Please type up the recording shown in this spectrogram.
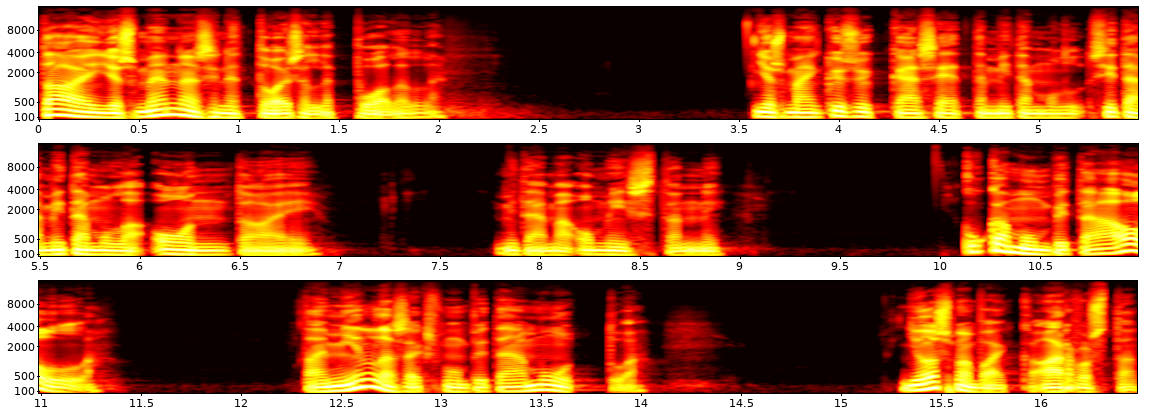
Tai jos mennään sinne toiselle puolelle. Jos mä en kysykään se, että mitä mulla, sitä mitä mulla on tai mitä mä omistan, niin kuka mun pitää olla? Tai millaiseksi mun pitää muuttua? Jos mä vaikka arvostan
